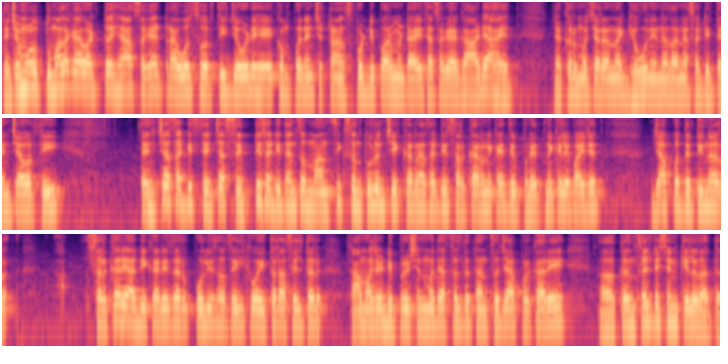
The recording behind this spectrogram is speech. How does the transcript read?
त्याच्यामुळं तुम्हाला काय वाटतं ह्या सगळ्या ट्रॅव्हल्सवरती जेवढे हे कंपन्यांचे ट्रान्सपोर्ट डिपार्टमेंट आहे त्या सगळ्या गाड्या आहेत त्या कर्मचाऱ्यांना घेऊन येण्या जाण्यासाठी त्यांच्यावरती त्यांच्यासाठी त्यांच्या सेफ्टीसाठी त्यांचं मानसिक संतुलन चेक करण्यासाठी सरकारने काहीतरी प्रयत्न केले पाहिजेत. ज्या पद्धतीनं र- सरकारी अधिकारी जर पोलीस असेल किंवा इतर असेल तर कामाच्या डिप्रेशनमध्ये असेल तर त्यांचं ज्या प्रकारे कन्सल्टेशन केलं जातं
